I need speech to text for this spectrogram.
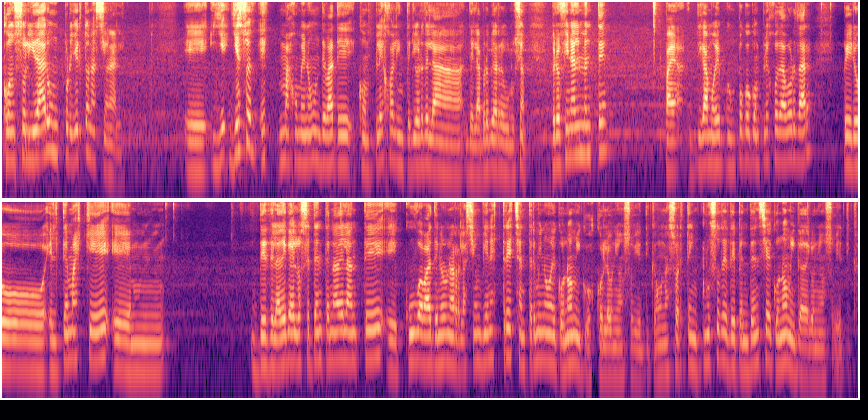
consolidar un proyecto nacional. Eh, y, eso es, más o menos un debate complejo al interior de la, de la propia revolución. Pero finalmente, digamos, es un poco complejo de abordar, pero el tema es que em, desde la década de los 70 en adelante, eh, Cuba va a tener una relación bien estrecha en términos económicos con la Unión Soviética, una suerte incluso de dependencia económica de la Unión Soviética.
